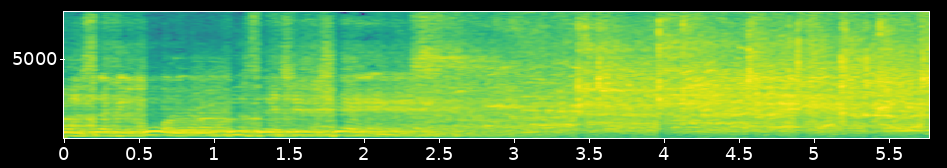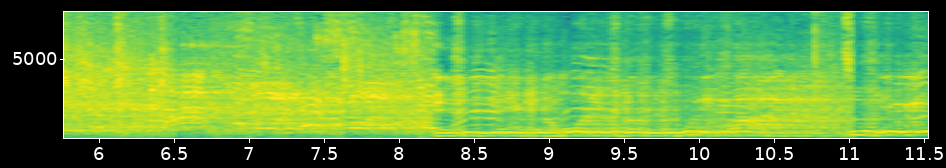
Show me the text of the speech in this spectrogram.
of the second quarter, possession Jags. Into the game for the Hornets, number 25, Toomey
